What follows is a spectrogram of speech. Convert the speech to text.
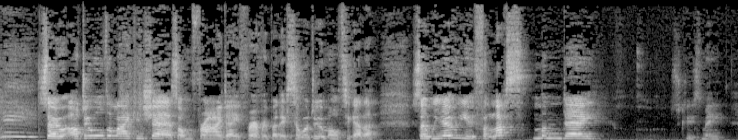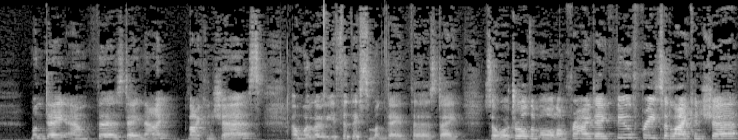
Yay. So I'll do all the like and shares on Friday for everybody, so we'll do them all together. So we owe you for last Monday, excuse me, Monday and Thursday night, like and shares, and we'll owe you for this Monday and Thursday. So we'll draw them all on Friday. Feel free to like and share.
